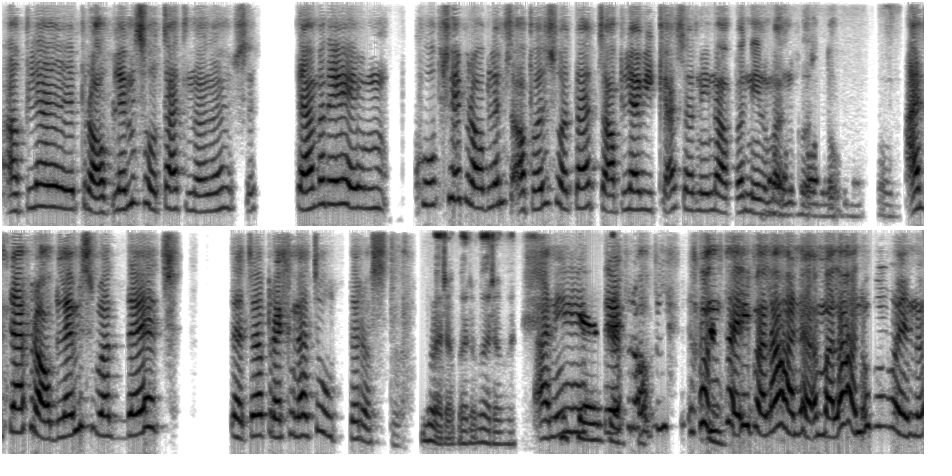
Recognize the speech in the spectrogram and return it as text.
आपले प्रॉब्लेम्स होतात ना त्यामध्ये खूपसे प्रॉब्लेम्स आपण स्वतःच आपल्या विचारसरणीने आपण हो, निर्माण हो, करतो. हो, हो. आणि त्या प्रॉब्लेम्स मध्येच त्याचं प्रश्नाचं उत्तर असतं. बरोबर बरोबर. आणि ते प्रॉब्लेम ताई मला मला अनुभव आहे ना.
